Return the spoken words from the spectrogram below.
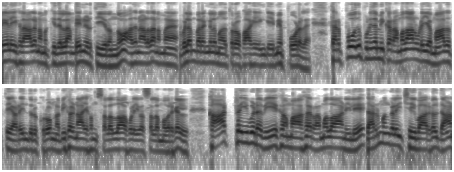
வேலைகளால் நமக்கு இதெல்லாம் மேம்படுத்தி இருந்தோம். அதனால தான் நம்ம விளம்பரங்களும் அது தொடர்பாக எங்கேயுமே போடலை. தற்போது புனிதமிக்க ரமதானுடைய மாதத்தை அடைந்திருக்கிறோம். நபிகள் நாயகம் சல்லல்லாஹுலை வசல்லம் அவர்கள் காற்றை விட வேகமாக ரமலானிலே தர்மங்களை செய்வார்கள். தான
